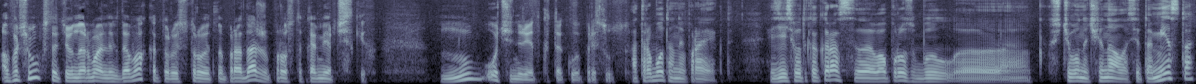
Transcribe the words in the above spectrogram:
А почему, кстати, в нормальных домах, которые строят на продажу, просто коммерческих, ну, очень редко такое присутствует? Отработанный проект. Здесь вот как раз э, вопрос был, э, с чего начиналось это место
